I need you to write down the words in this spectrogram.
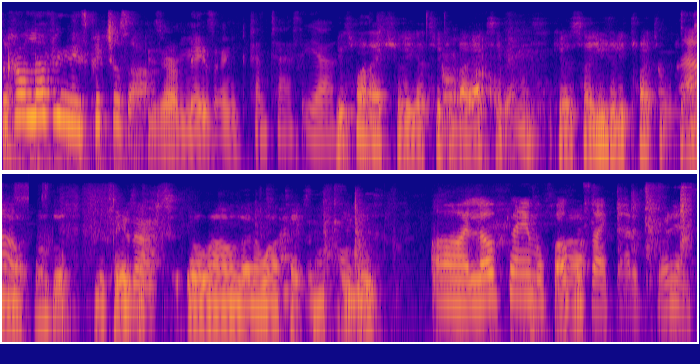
Look how lovely these pictures are. These are amazing. Fantastic, yeah. This one actually I took it by oh. accident because I usually try to oh, plan my photos because I that. go around and I want to take some photos. Oh, I love playing with uh, focus like that. It's brilliant.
